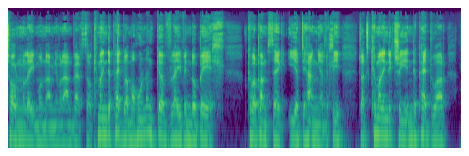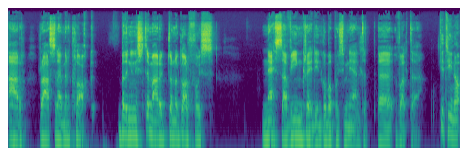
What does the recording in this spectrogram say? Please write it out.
tormolei, mae hwnna'n mynd i fod anferthol. Cymal 14, mae hwnna'n gyfle i fynd o bell cymal 15 i'r dihangiad. Felly, twed, cymal 13, 14, ar ras yn erbyn y cloc, byddwn ni'n eistedd yma ar y dwrnod gorffwys nesaf fi'n credu yn gwybod pwy sy'n mynd i enll y uh, Fwelta. Cytuno.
